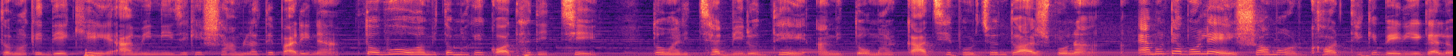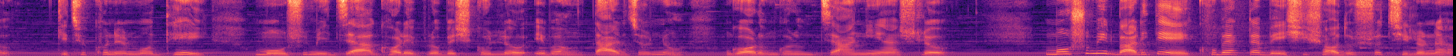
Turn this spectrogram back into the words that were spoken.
তোমাকে দেখে আমি নিজেকে সামলাতে পারি না। তবুও আমি তোমাকে কথা দিচ্ছি। তোমার ইচ্ছার বিরুদ্ধে আমি তোমার কাছে পর্যন্ত আসব না। এমনটা বলে সমর ঘর থেকে বেরিয়ে গেল। কিছুক্ষণের মধ্যেই মৌসুমী যা ঘরে প্রবেশ করল এবং তার জন্য গরম গরম চা নিয়ে আসলো। মৌসুমীর বাড়িতে খুব একটা বেশি সদস্য ছিল না।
